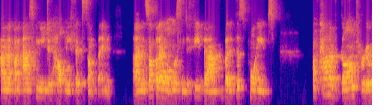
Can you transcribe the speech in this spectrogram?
I'm, I'm asking you to help me fix something. Um, it's not that I won't listen to feedback, but at this point, I've kind of gone through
